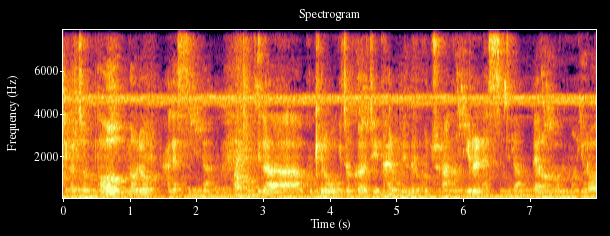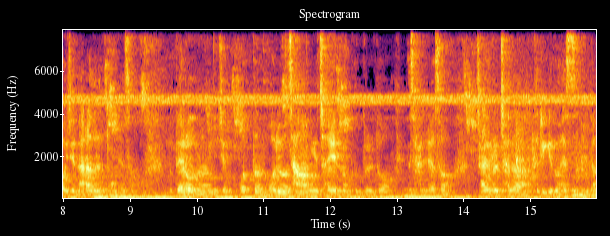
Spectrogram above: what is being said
제가 좀 더 노력하겠습니다. 제가 국회로 오기 전까지 탈북민들을 구출하는 일을 했습니다. 때로는 뭐 여러 이제 나라들을 통해서 또 때로는 이제 어떤 어려운 상황에 처해 있는 분들도 살려서 자유를 찾아드리기도 했습니다.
